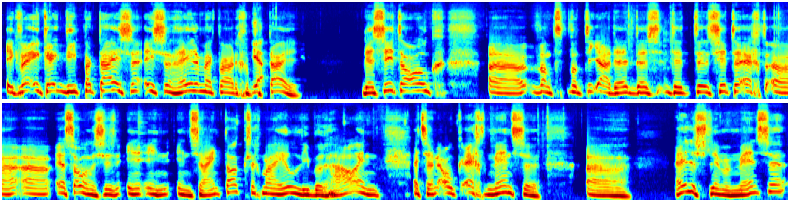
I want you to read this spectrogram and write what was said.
Ik weet, kijk, die partij is, is een hele merkwaardige partij. Ja. Er zitten ook, uh, want, want ja, er, er, er zitten echt, uh, uh, zoals in, in, in zijn tak, zeg maar, heel liberaal. En het zijn ook echt mensen, hele slimme mensen.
